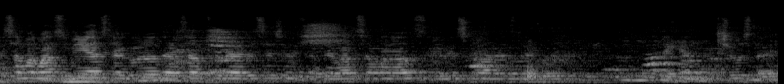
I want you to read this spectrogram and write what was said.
If someone wants me as their guru, that's up to their decision. If they want someone else, it is called as their guru. They can choose that.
